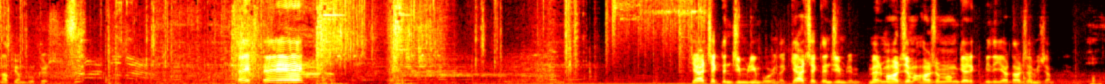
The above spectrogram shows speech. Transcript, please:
Ne yapıyorsun Booker? Hey hey hey! Gerçekten cimriyim bu oyunda. Gerçekten cimriyim. Mermi harcama, harcamam gerekmediği yerde harcamayacağım.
